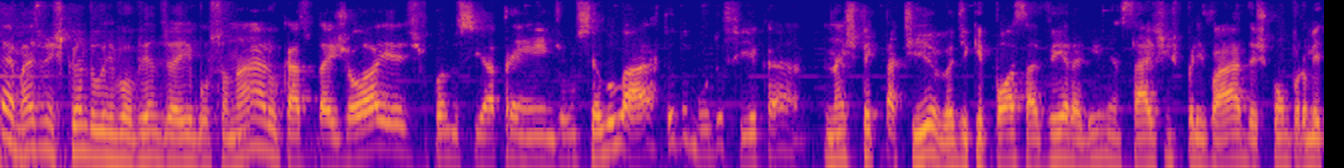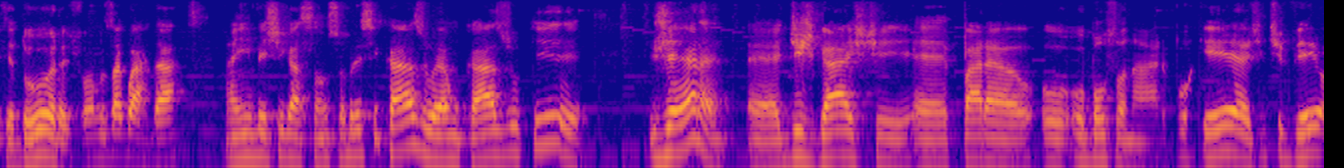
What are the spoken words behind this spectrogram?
É mais um escândalo envolvendo Jair Bolsonaro, o caso das joias. Quando se apreende um celular, todo mundo fica na expectativa de que possa haver ali mensagens privadas comprometedoras. Vamos aguardar a investigação sobre esse caso. É um caso que gera é, desgaste é, para o, o, Bolsonaro, porque a gente vê,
